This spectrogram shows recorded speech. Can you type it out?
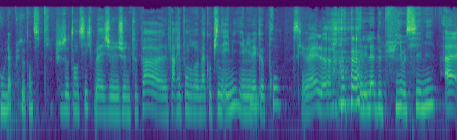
Ou la plus authentique? Plus authentique, bah, je, je ne peux pas, euh, pas répondre à ma copine Amy, Mm. Amy Makeup Pro. Parce qu'elle. euh, Elle est là depuis aussi, Amy? ah,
